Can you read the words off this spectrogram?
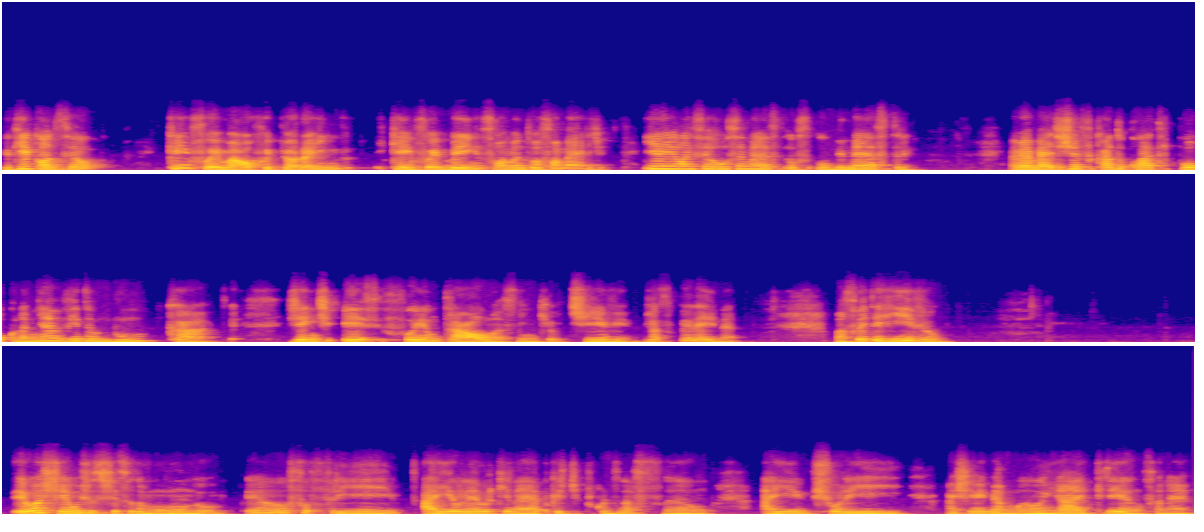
E o que aconteceu? Quem foi mal foi pior ainda, e quem foi bem só aumentou a sua média. E aí ela encerrou o semestre, o bimestre. A minha média tinha ficado quatro e pouco. Na minha vida, eu nunca. Gente, esse foi um trauma, assim, que eu tive. Já superei, né? Mas foi terrível. Eu achei uma justiça do mundo. Eu sofri. Aí eu lembro que na época tipo, coordenação, aí chorei. Aí chamei minha mãe. Ai, criança, né?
